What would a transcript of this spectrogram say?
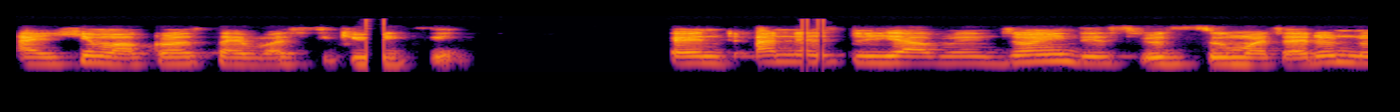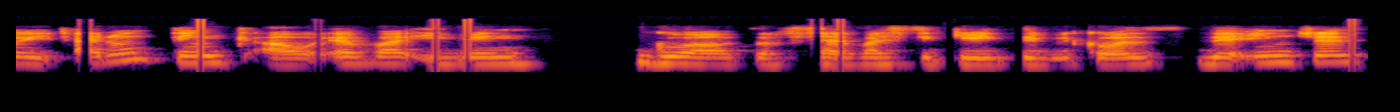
I came across cybersecurity. And honestly, I'm enjoying this field so much. I don't know, I don't think I'll ever even go out of cybersecurity because the interest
